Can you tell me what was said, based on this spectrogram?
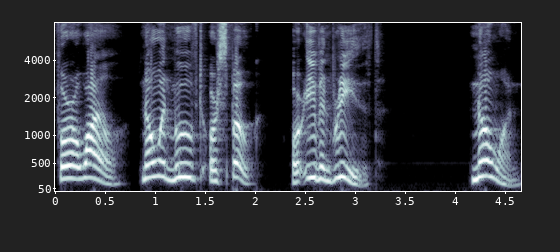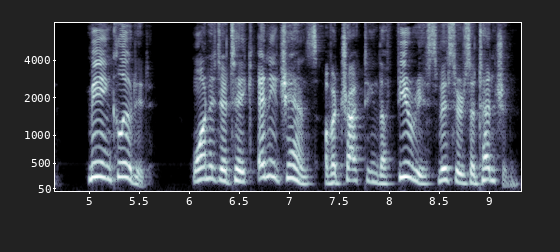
For a while, no one moved or spoke, or even breathed. No one, me included, wanted to take any chance of attracting the furious Visser's attention.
